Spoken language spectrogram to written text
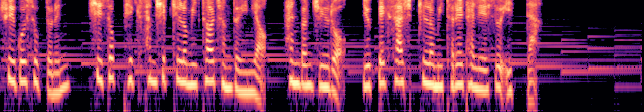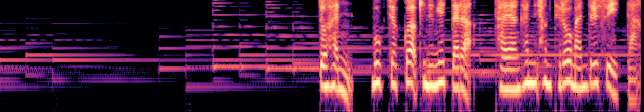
최고 속도는 시속 130km 정도이며 한 번 주유로 640km를 달릴 수 있다. 또한 목적과 기능에 따라 다양한 형태로 만들 수 있다.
